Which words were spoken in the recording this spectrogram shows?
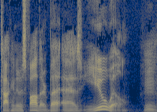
talking to his father, but as you will. Mm.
